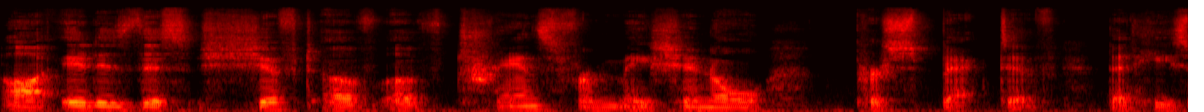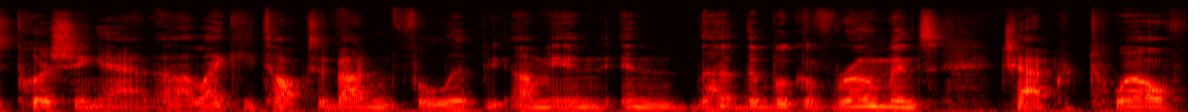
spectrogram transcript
uh, it is this shift of, of transformational perspective that he's pushing at uh, like he talks about in philippi um, in, in the, the book of romans chapter 12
